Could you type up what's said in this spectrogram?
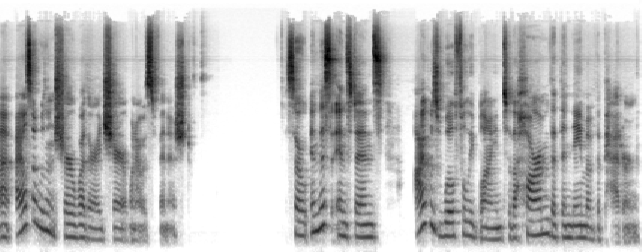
Uh, I also wasn't sure whether I'd share it when I was finished. So in this instance, I was willfully blind to the harm that the name of the pattern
